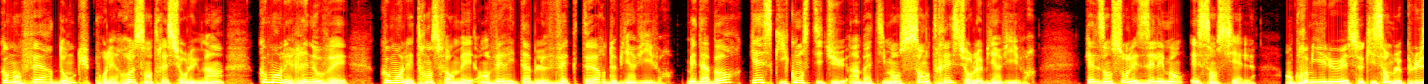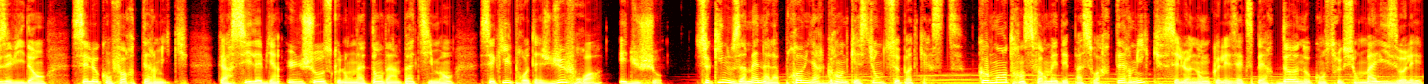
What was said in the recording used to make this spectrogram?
Comment faire donc pour les recentrer sur l'humain? Comment les rénover? Comment les transformer en véritables vecteurs de bien vivre? Mais d'abord, qu'est-ce qui constitue un bâtiment centré sur le bien vivre? Quels en sont les éléments essentiels? En premier lieu, et ce qui semble plus évident, c'est le confort thermique. Car s'il est bien une chose que l'on attend d'un bâtiment, c'est qu'il protège du froid et du chaud. Ce qui nous amène à la première grande question de ce podcast. Comment transformer des passoires thermiques, c'est le nom que les experts donnent aux constructions mal isolées,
